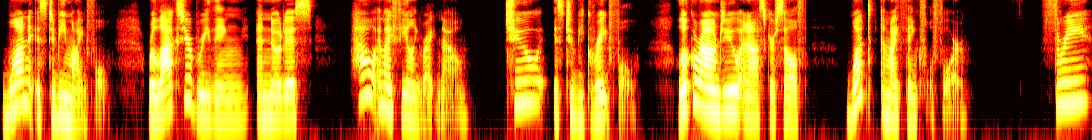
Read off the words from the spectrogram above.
One is to be mindful. Relax your breathing and notice how am I feeling right now? Two is to be grateful. Look around you and ask yourself, what am I thankful for? Three,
